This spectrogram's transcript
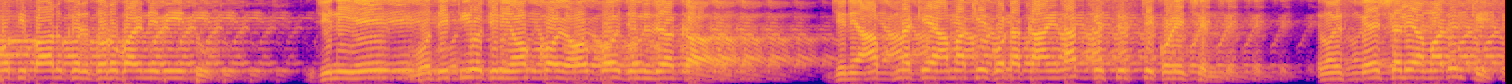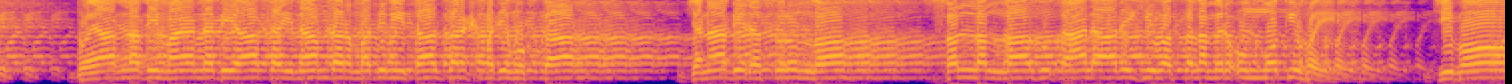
প্রতিপালকের দরবার নিবিত যিনি এক ও দ্বিতীয়, যিনি অক্ষয়, অব্যয়, যিনি রাখা যিনি আপনাকে, আমাকে গোটা কায়নাতকে সৃষ্টি করেছেন। এবং স্পেশালি আমাদেরকে দয়ার নবী, মায়ার নবী, আকাই, নামদার, মাদিনী, তাজদার মাদি মুখতার জনাবি রসুল্লাহ সাল্লাল্লাহু তাআলা আলাইহি ওয়াসাল্লামের হয়ে জীবন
